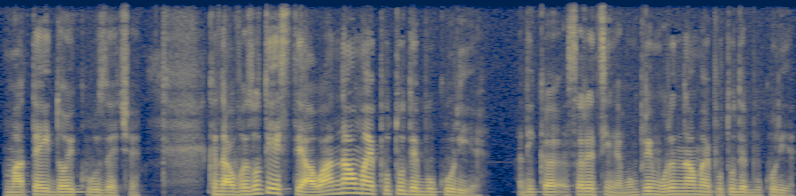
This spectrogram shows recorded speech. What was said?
Matei 2 cu 10. Când au văzut ei steaua, n-au mai putut de bucurie. Adică să reținem, în primul rând n-au mai putut de bucurie.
